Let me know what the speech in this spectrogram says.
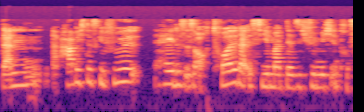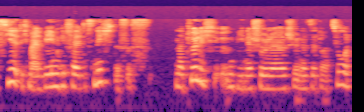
dann habe ich das Gefühl, hey, das ist auch toll, da ist jemand, der sich für mich interessiert. Ich meine, wem gefällt es nicht? Das ist natürlich irgendwie eine schöne, schöne Situation.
